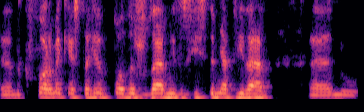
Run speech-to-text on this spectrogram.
de que forma é que esta rede pode ajudar no exercício da minha atividade, eh, no,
